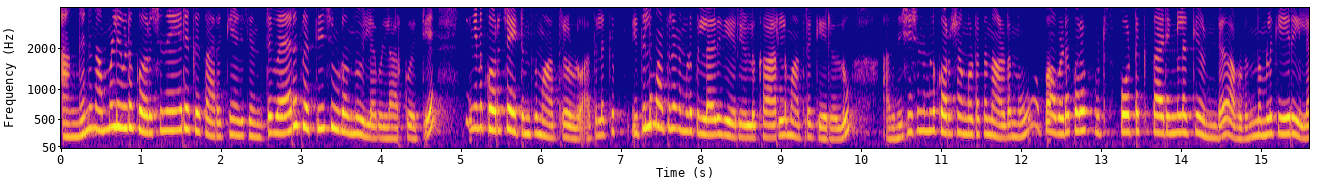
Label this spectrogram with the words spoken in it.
അങ്ങനെ നമ്മളിവിടെ കുറച്ച് നേരമൊക്കെ കറക്കി അടിച്ച് നിന്നിട്ട് വേറെ പ്രത്യേകിച്ച് ഇവിടെ ഒന്നുമില്ല പിള്ളേർക്ക് പറ്റിയ. ഇങ്ങനെ കുറച്ച് ഐറ്റംസ് മാത്രമേ ഉള്ളൂ. അതിലൊക്കെ ഇതിൽ മാത്രമേ നമ്മുടെ പിള്ളേർ കയറിയുള്ളൂ കാറിൽ മാത്രമേ കയറിയുള്ളൂ. അതിനുശേഷം നമ്മൾ കുറച്ച് അങ്ങോട്ടൊക്കെ നടന്നു. അപ്പോൾ അവിടെ കുറേ ഫുഡ് സ്പോട്ടൊക്കെ കാര്യങ്ങളൊക്കെ ഉണ്ട്. അവിടെ നമ്മൾ കയറിയില്ല.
